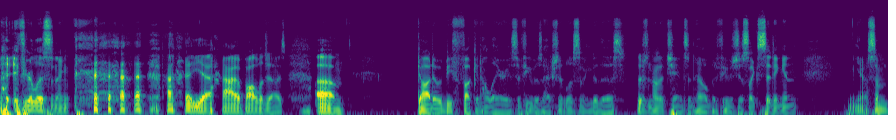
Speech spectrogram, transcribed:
if you're listening, yeah, I apologize. Um God, it would be fucking hilarious if he was actually listening to this. There's not a chance in hell, but if he was just like sitting in you know, some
